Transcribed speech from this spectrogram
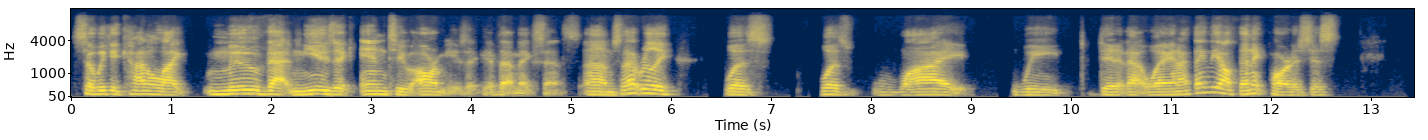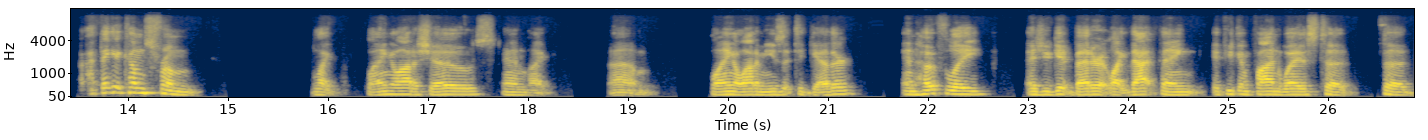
so we could kind of like move that music into our music, if that makes sense. Um, so that really was was why we did it that way. And I think the authentic part is just I think it comes from like playing a lot of shows and like um playing a lot of music together. And hopefully as you get better at like that thing, if you can find ways to to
